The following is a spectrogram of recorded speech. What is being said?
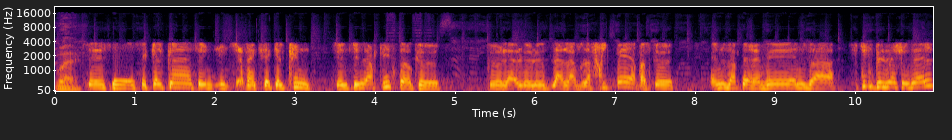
Ouais. C'est, c'est, c'est quelqu'un, c'est une, enfin, c'est quelqu'une, c'est une, c'est une artiste que, que la, le, le- la, la, l'Afrique perd parce que elle nous a fait rêver, elle nous a, ce qui me plaisait chez elle,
